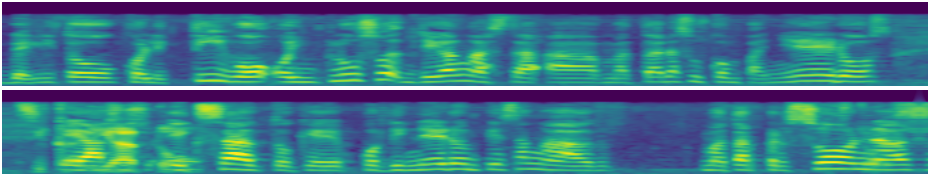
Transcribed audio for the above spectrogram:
delito colectivo o incluso llegan hasta a matar a sus compañeros. Eh, exacto, que por dinero empiezan a matar personas,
